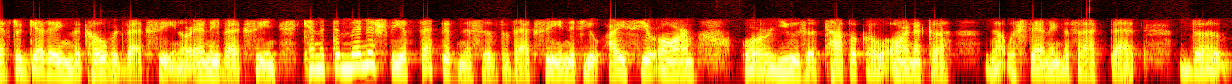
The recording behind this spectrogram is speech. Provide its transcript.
after getting the COVID vaccine or any vaccine, can it diminish the effectiveness of the vaccine if you ice your arm or use a topical arnica, notwithstanding the fact that the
